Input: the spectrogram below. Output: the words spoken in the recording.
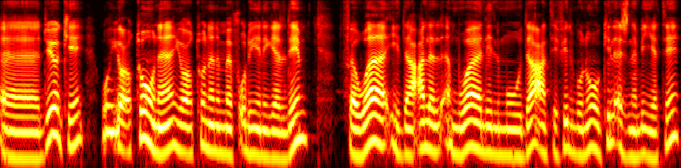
E, diyor ki ve yu'tune yu'tune'nin mef'ulü yeni geldi. Fevaide alel emvalil muda'ati fil bunukil ecnebiyeti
